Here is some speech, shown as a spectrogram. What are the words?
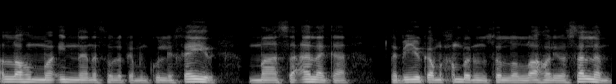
اللهم إنا نسألك من كل خير ما سألك. نبيك محمد صلى الله عليه وسلم.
